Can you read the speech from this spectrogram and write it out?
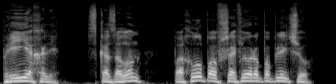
«Приехали», — сказал он, похлопав шофера по плечу.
